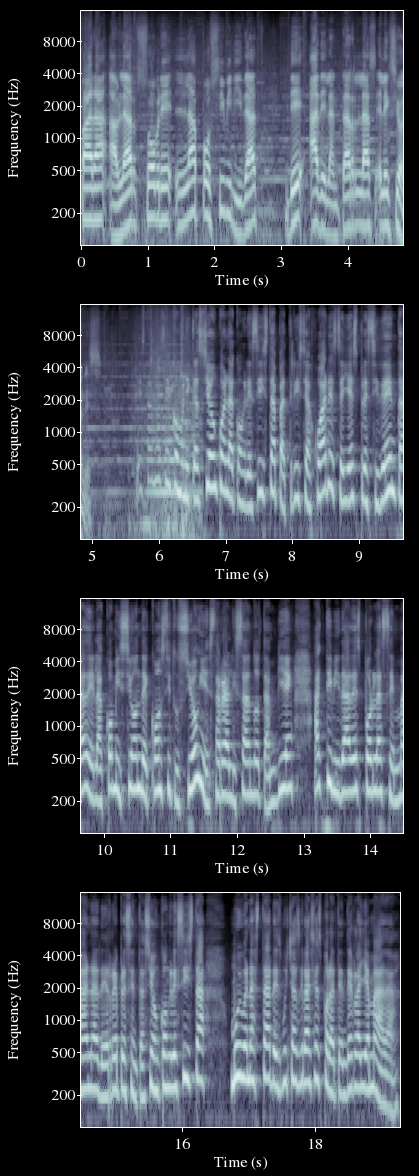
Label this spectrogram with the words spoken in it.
para hablar sobre la posibilidad de adelantar las elecciones. Estamos en comunicación con la congresista Patricia Juárez. Ella es presidenta de la Comisión de Constitución y está realizando también actividades por la Semana de Representación. Congresista, muy buenas tardes. Muchas gracias por atender la llamada.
